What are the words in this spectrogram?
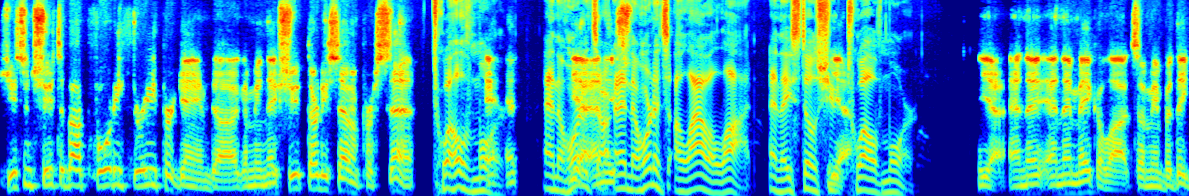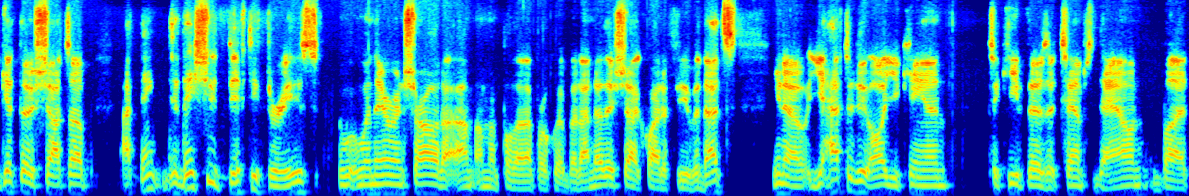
Houston shoots about 43 per game, Doug. I mean, they shoot 37%. 12 more. And- and- And the Hornets and are, and the Hornets allow a lot, and they still shoot Yeah. 12 more. Yeah, and they and they make a lot. So I mean, but they get those shots up. I think did they shoot 53s when they were in Charlotte? I'm, I'm gonna pull that up real quick, but I know they shot quite a few. But that's you know you have to do all you can to keep those attempts down. But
